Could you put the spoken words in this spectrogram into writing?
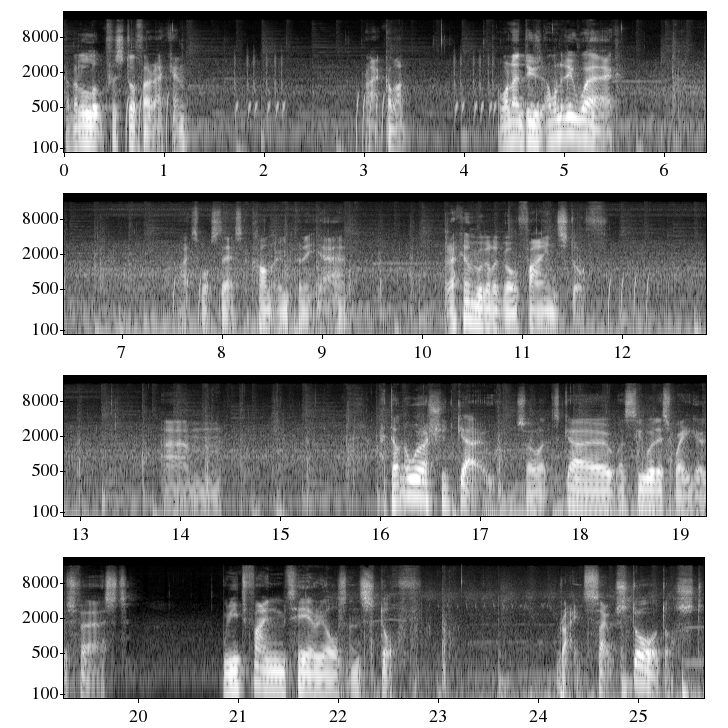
I've got to look for stuff, I reckon. Right, come on. I want to do I want to do work. Right, so what's this? I can't open it yet. I reckon we're to go and find stuff. Um, I don't know where I should go. So let's go. Let's see where this way goes first. We need to find materials and stuff. Right, so store dust.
